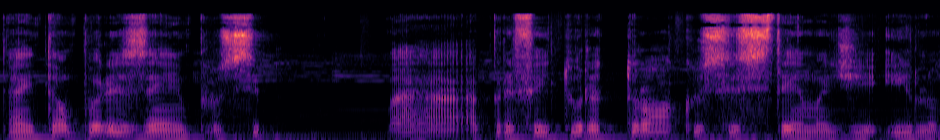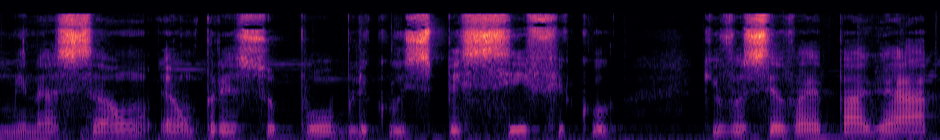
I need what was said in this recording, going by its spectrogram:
Tá? Então, por exemplo, se a, prefeitura troca o sistema de iluminação, é um preço público específico que você vai pagar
